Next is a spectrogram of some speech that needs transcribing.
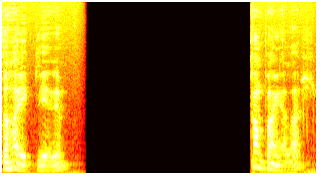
daha ekleyelim. Kampanyalar.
